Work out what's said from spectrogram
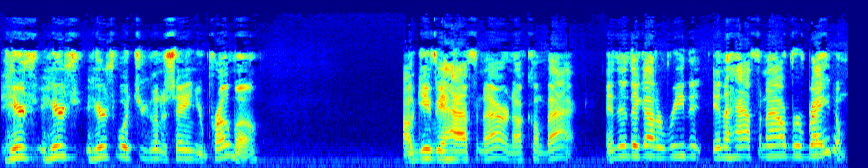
Here's here's here's what you're going to say in your promo. I'll give you half an hour and I'll come back. And then they got to read it in a half an hour verbatim.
